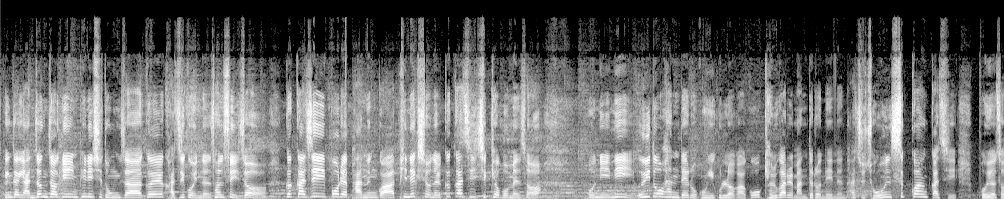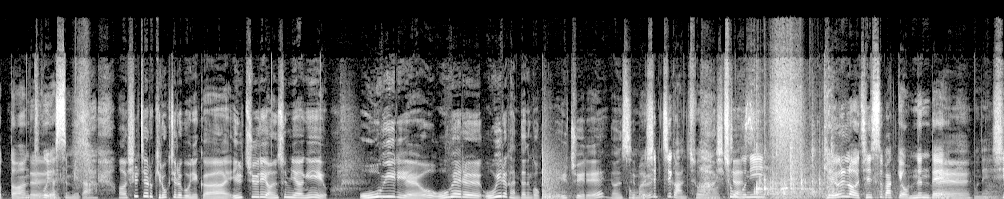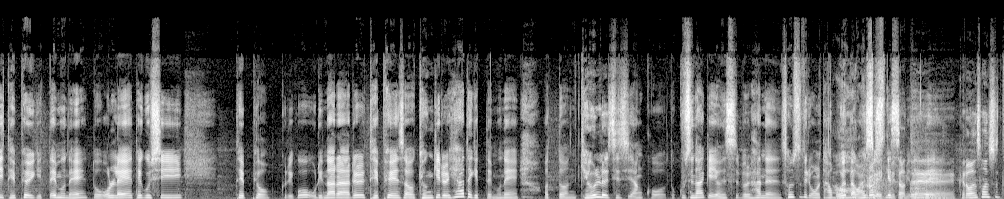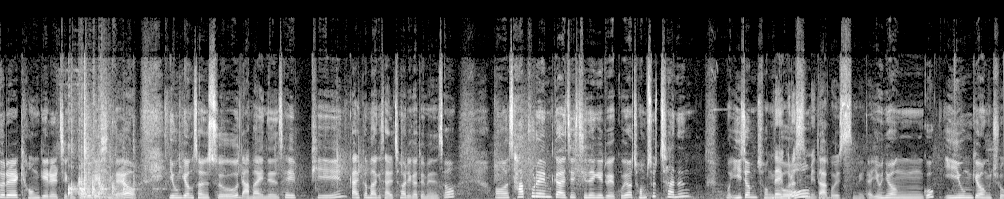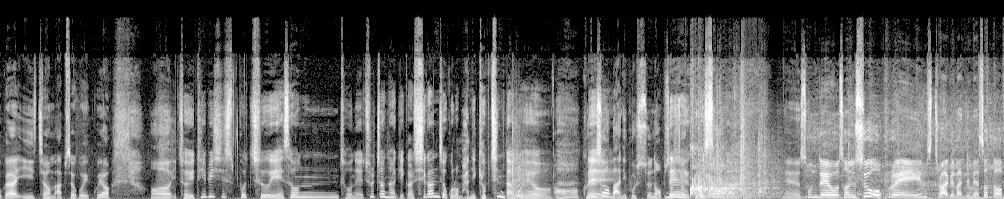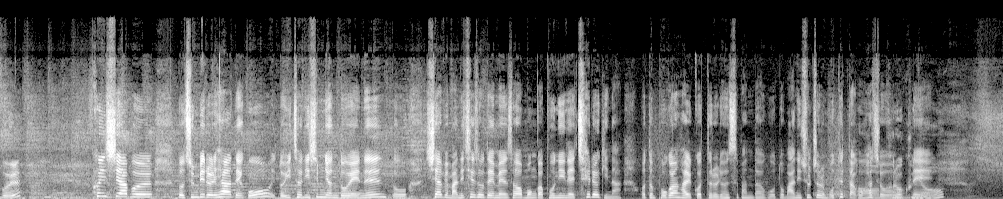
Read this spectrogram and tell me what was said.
굉장히 안정적인 피니시 동작을 가지고 있는 선수이죠. 끝까지 볼의 반응과 핀액션을 끝까지 지켜보면서 본인이 의도한 대로 공이 굴러가고 결과를 만들어내는 아주 좋은 습관까지 보여줬던 네. 투구였습니다. 어, 실제로 기록지를 보니까 일주일에 연습량이 5일이에요. 5회를 5일을 간다는 거거든요. 일주일에 연습을. 정말 쉽지가 않죠. 아, 쉽지 충분히 않습니다. 게을러질 수밖에 없는데 네. 시 대표이기 때문에 또 원래 대구시 대표 그리고 우리나라를 대표해서 경기를 해야 되기 때문에 어떤 게을러지지 않고 또 꾸준하게 연습을 하는 선수들이 오늘 다 모였다고 아, 할 수가 그렇습니다. 있겠습니다. 네. 네. 그런 선수들의 경기를 지금 보고 계신데요. 이훈경 선수 남아있는 세핀 깔끔하게 잘 처리가 되면서 어, 4프레임까지 진행이 되고요. 점수 차는 뭐 2점 정도 네, 그렇습니다. 나고 있습니다. 윤영국, 이윤경 조가 2점 앞서고 있고요. 어, 저희 TBC 스포츠 예선 전에 출전하기가 시간적으로 많이 겹친다고 해요. 어, 그래서 네. 많이 볼 수는 없었었고요. 네, 그렇습니다. 네, 손대호 선수 5프레임 스트라이크를 만들면서 더블. 큰 시합을 또 준비를 해야 되고 또 2020년도에는 또 시합이 많이 취소되면서 뭔가 본인의 체력이나 어떤 보강할 것들을 연습한다고 또 많이 출전을 못했다고 어, 하죠. 네. 그렇군요.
